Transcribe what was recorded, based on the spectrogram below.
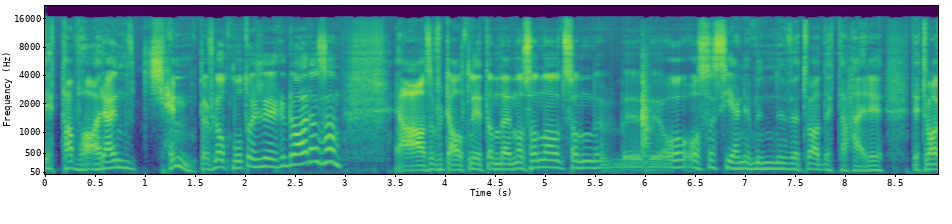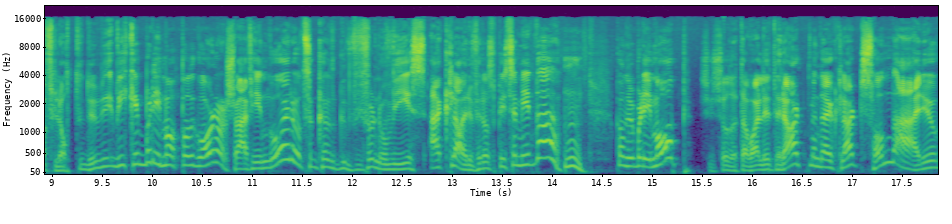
dette var en kjempeflott motorsykkel du har, altså. Ja, så fortalte han litt om den og sånn, og, sånn, og, og så sier han, men vet du hva, dette her, dette var flott. Du vil ikke bli med opp på gården, svær fin gård, og så, kan- for når vi er klare for å spise middag, kan du bli med opp? Synes jo dette var litt rart, men det er jo klart, sånn er det jo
